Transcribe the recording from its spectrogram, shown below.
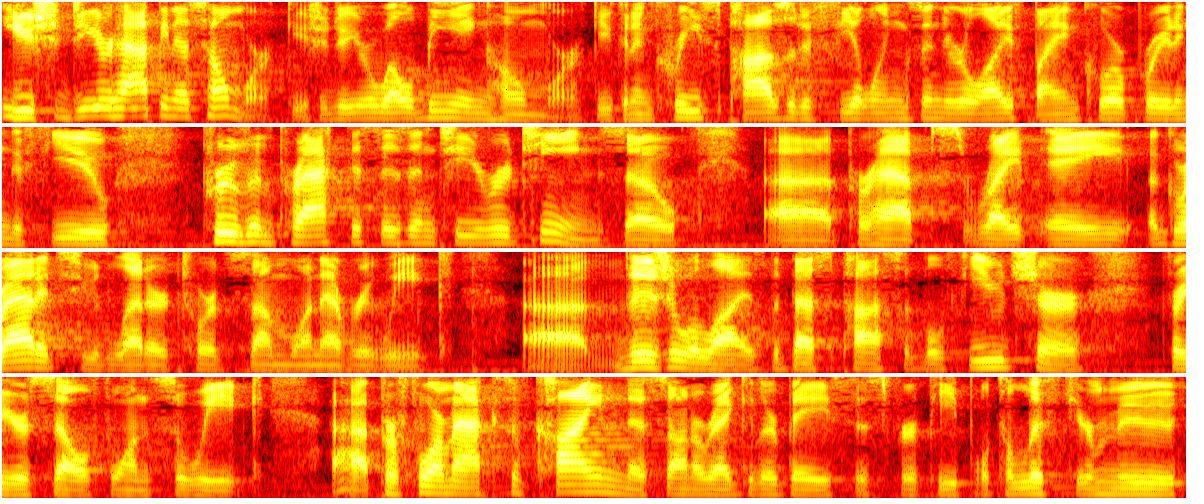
you should do your happiness homework. You should do your well being homework. You can increase positive feelings in your life by incorporating a few proven practices into your routine. So uh, perhaps write a, a, gratitude letter towards someone every week. Uh, visualize the best possible future for yourself once a week. Uh, perform acts of kindness on a regular basis for people to lift your mood,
